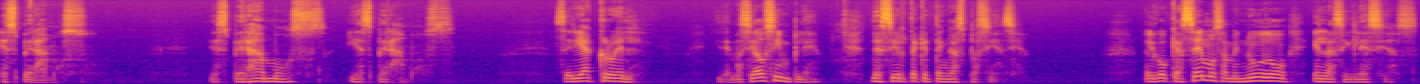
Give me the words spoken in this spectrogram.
esperamos. Esperamos y esperamos. Sería cruel y demasiado simple decirte que tengas paciencia. Algo que hacemos a menudo en las iglesias.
